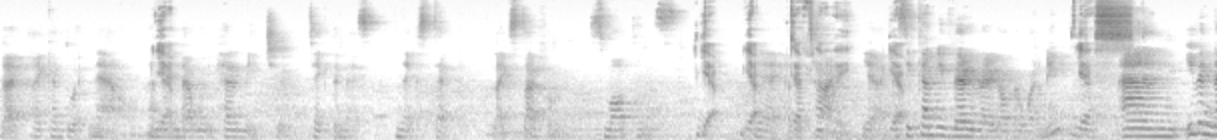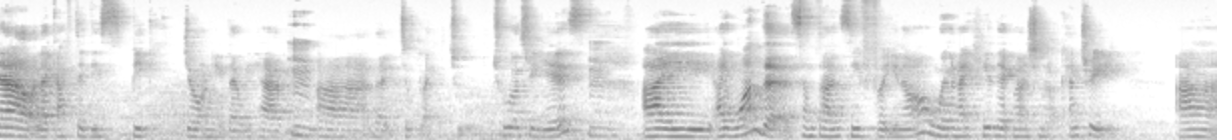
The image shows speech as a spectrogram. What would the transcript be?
that I can do it now, and Yeah. then that will help me to take the next next step, like start from small things Yeah, yeah, time. definitely. Yeah, Yeah. because it can be very, very overwhelming. Yes. And even now, like after this big journey that we have, Mm. uh, that it took like two, two or three years, Mm. I I wonder sometimes if you know when I hear the acknowledgement of country, uh,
